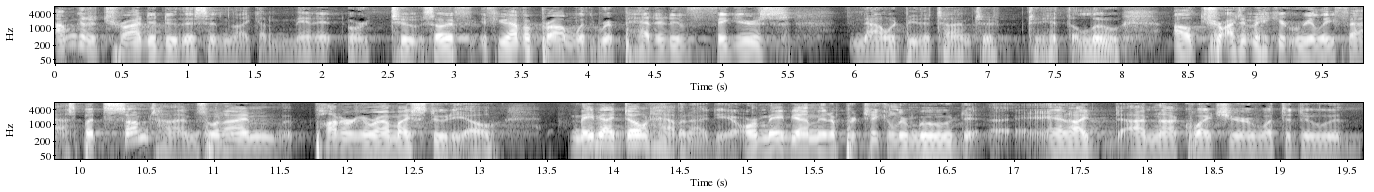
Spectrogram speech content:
I'm going to try to do this in like a minute or two. So if, if you have a problem with repetitive figures, now would be the time to, to hit the loo. I'll try to make it really fast. But sometimes when I'm pottering around my studio, maybe I don't have an idea, or maybe I'm in a particular mood uh, and I, I'm not quite sure what to do with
